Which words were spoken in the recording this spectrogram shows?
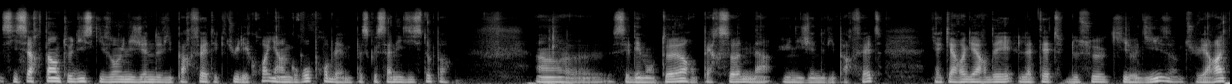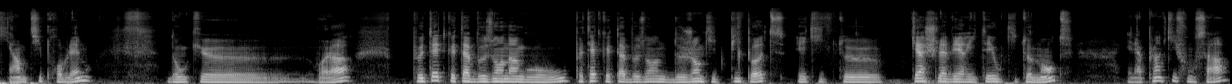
si certains te disent qu'ils ont une hygiène de vie parfaite et que tu les crois, il y a un gros problème parce que ça n'existe pas. Hein, euh, c'est des menteurs, personne n'a une hygiène de vie parfaite. Il n'y a qu'à regarder la tête de ceux qui le disent, tu verras qu'il y a un petit problème. Donc voilà, peut-être que tu as besoin d'un gourou, peut-être que tu as besoin de gens qui te pipotent et qui te cachent la vérité ou qui te mentent. Il y en a plein qui font ça,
